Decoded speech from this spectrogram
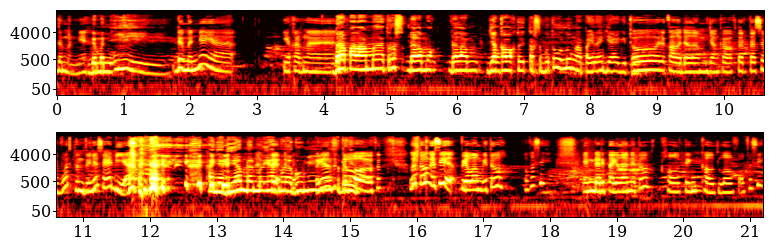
demennya demen ih demennya ya ya karena berapa lama terus dalam dalam jangka waktu tersebut tuh lu ngapain aja gitu oh kalau dalam jangka waktu tersebut tentunya saya diam hanya diam dan melihat mengagumi Oh iya gitu, betul. Lu tau gak sih film itu apa sih? Yang dari Thailand itu Cold Thing Cold Love apa sih?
